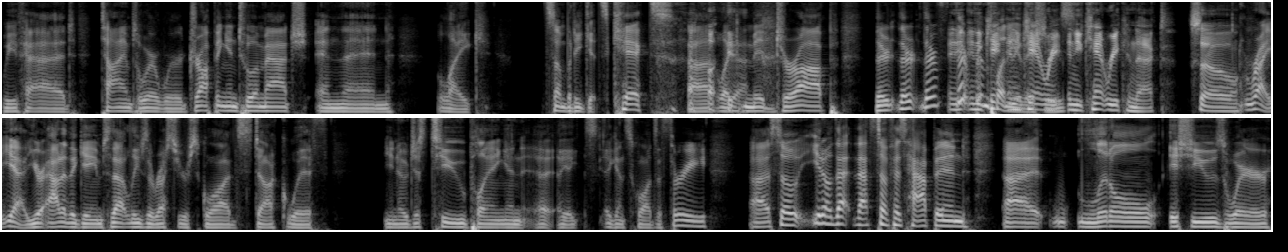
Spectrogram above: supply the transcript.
We've had times where we're dropping into a match and then like somebody gets kicked, uh, like Yeah. mid drop. There, there, there, and, and been can't plenty and you of can't re- and you can't reconnect. So Right, yeah, you're out of the game, so that leaves the rest of your squad stuck with, you know, just two playing in uh, against squads of three. Uh, so you know that that stuff has happened. Uh, little issues where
